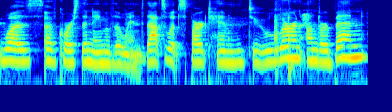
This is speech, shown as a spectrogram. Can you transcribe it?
was, of course, the name of the wind. That's what sparked him to learn under Ben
